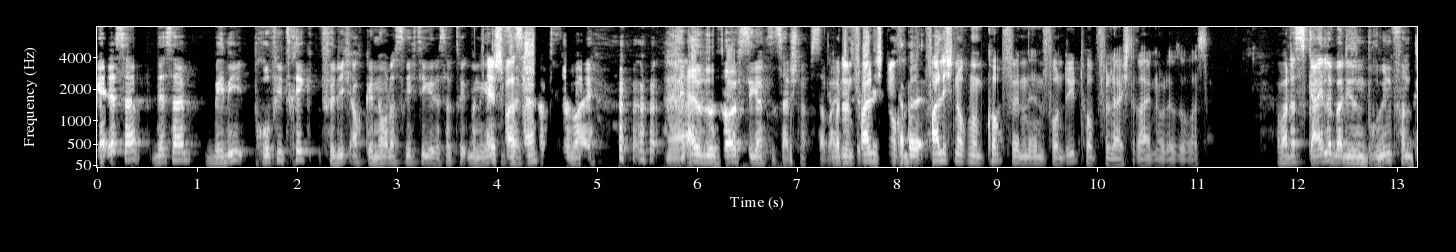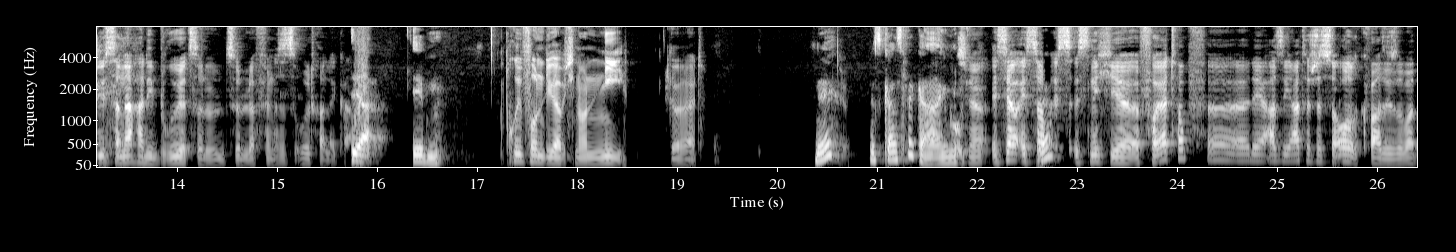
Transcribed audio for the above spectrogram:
Ja, deshalb, deshalb, Benny, Profitrick, für dich auch genau das Richtige, deshalb trinkt man die ganze Zeit? Schnaps dabei. Ja. Also du säufst die ganze Zeit Schnaps dabei. Aber dann falle ich noch, fall ich noch mit dem Kopf in in Fondue-Topf vielleicht rein oder sowas. Aber das Geile bei diesen Brühen von Düster nachher die Brühe zu, zu löffeln, das ist ultra lecker. Ja, eben. Brühfondue habe ich noch nie gehört. Nee, ist ganz lecker eigentlich. Gut, ja. Ist ja, ist, doch, Ja. ist, ist nicht hier Feuertopf, äh, der asiatische, ist ja auch quasi sowas.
